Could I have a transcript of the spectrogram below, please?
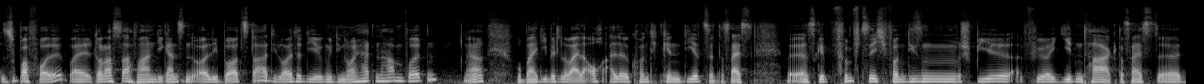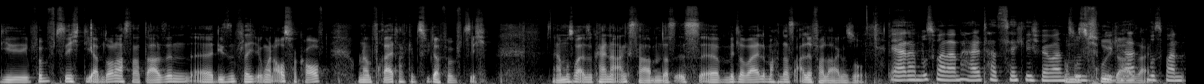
super voll, weil Donnerstag waren die ganzen Early Birds da, die Leute, die irgendwie die Neuheiten haben wollten. Ja, wobei die mittlerweile auch alle kontingentiert sind. Das heißt, äh, es gibt 50 von diesem Spiel für jeden Tag. Das heißt, äh, die 50, die am Donnerstag da sind, äh, die sind vielleicht irgendwann ausverkauft und am Freitag gibt es wieder 50. Da muss man also keine Angst haben. Das ist, äh, mittlerweile machen das alle Verlage so. Ja, da muss man dann halt tatsächlich, wenn man, Man so ein Spiel hat, sein. muss man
